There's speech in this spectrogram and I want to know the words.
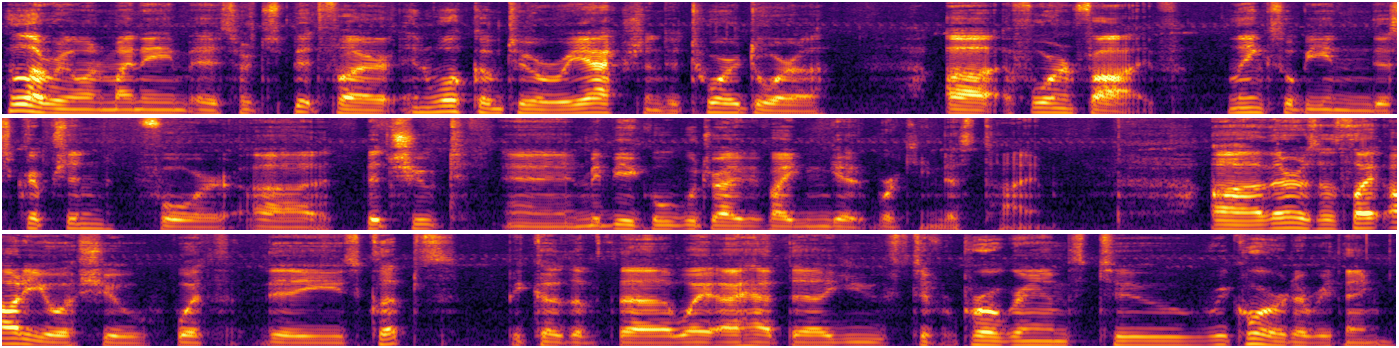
Hello everyone, my name is Sergeant Spitfire, and welcome to a reaction to Toradora uh, 4 and 5. Links will be in the description for uh, BitChute, and maybe a Google Drive if I can get it working this time. Uh, there is a slight audio issue with these clips, because of the way I had to use different programs to record everything.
